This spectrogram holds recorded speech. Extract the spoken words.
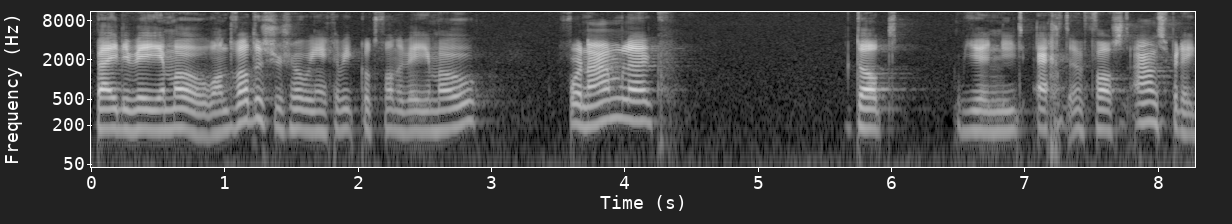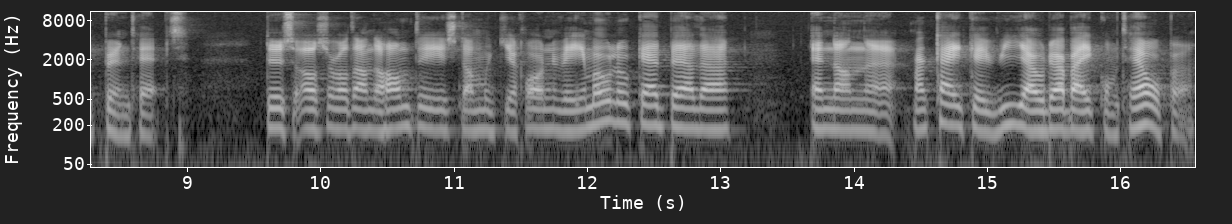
bij de WMO. Want wat is er zo ingewikkeld van de WMO? Voornamelijk dat je niet echt een vast aanspreekpunt hebt. Dus als er wat aan de hand is, dan moet je gewoon een WMO-loket bellen. En dan uh, maar kijken wie jou daarbij komt helpen.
